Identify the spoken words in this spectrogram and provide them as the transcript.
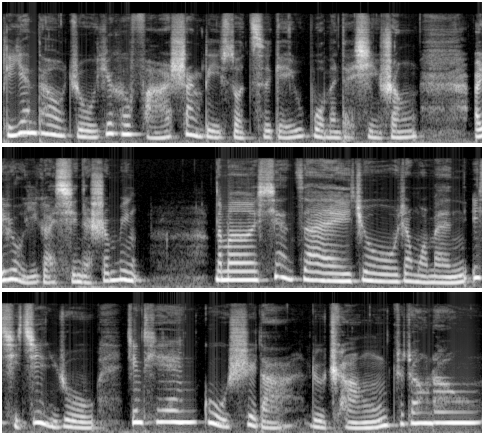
体验到主耶和华上帝所赐给我们的新生，而有一个新的生命。那么，现在就让我们一起进入今天故事的旅程之中喽。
